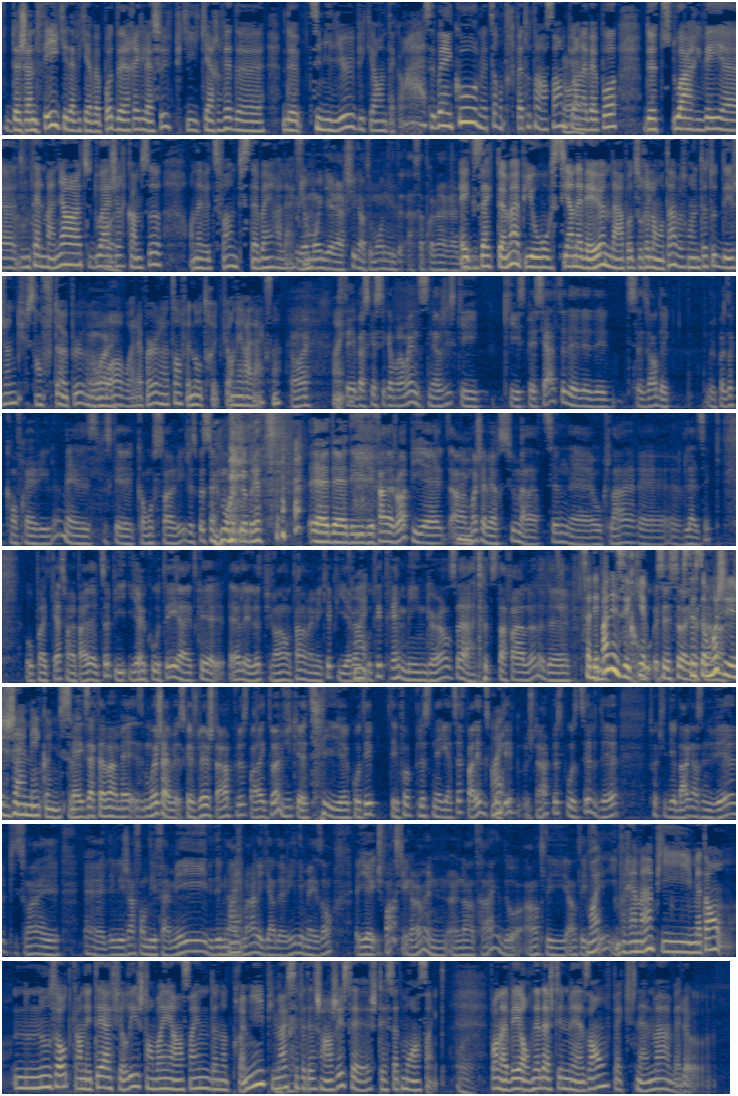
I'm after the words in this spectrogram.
de jeunes filles qui avaient qui avaient pas de règles à suivre puis qui, qui arrivaient de de petits milieux puis qu'on était comme ah c'est bien cool mais tu sais on tripait tout ensemble puis on n'avait pas de tu dois arriver euh, d'une telle manière tu dois agir comme ça on avait du fun puis c'était bien relax Il y a hein. moins de hiérarchie quand tout le monde est à sa première année. Exactement. Puis s'il y en avait une, ben, elle a pas duré longtemps parce qu'on était tous des jeunes qui s'en foutaient un peu. Ouais. Wow, whatever. Là, on fait nos trucs puis on est relax. Hein. Ouais. Ouais. C'est parce que c'est comme vraiment une synergie ce qui est, qui est spéciale, tu sais, de, de, de, ce genre de, je vais pas dire confrérie, là, mais c'est parce que consorie, je sais pas si c'est un mot que bref, euh, de- des, des fans de joueurs. Puis, euh, moi, j'avais reçu Martine euh, Auclair, euh, Vlasic, au podcast, on a parlé de ça. Puis, il y a un côté, en tout cas, elle est là depuis vraiment longtemps dans la même équipe, puis il y avait un Ouais. côté très Mean Girls là, à toute cette affaire-là. là, de, Ça dépend des équipes. C'est ça, C'est ça. Moi, j'ai jamais connu ça. Mais exactement. Mais moi, j'avais, ce que je voulais justement plus parler avec toi, vu que tu un côté des fois plus négatif, parler du côté justement plus positif de toi qui débarques dans une ville, puis souvent euh, euh, les, gens font des familles, les déménagements, les garderies, les maisons. Il y a- je pense qu'il y a quand même une, une entraide entre les entre les Ouais, filles. vraiment. Puis, mettons, nous autres, quand on était à je tombais enceinte de notre premier, puis Max s'est fait échanger, c'est- j'étais sept mois enceinte. Puis on avait, on venait d'acheter une maison, fait que finalement, ben là,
